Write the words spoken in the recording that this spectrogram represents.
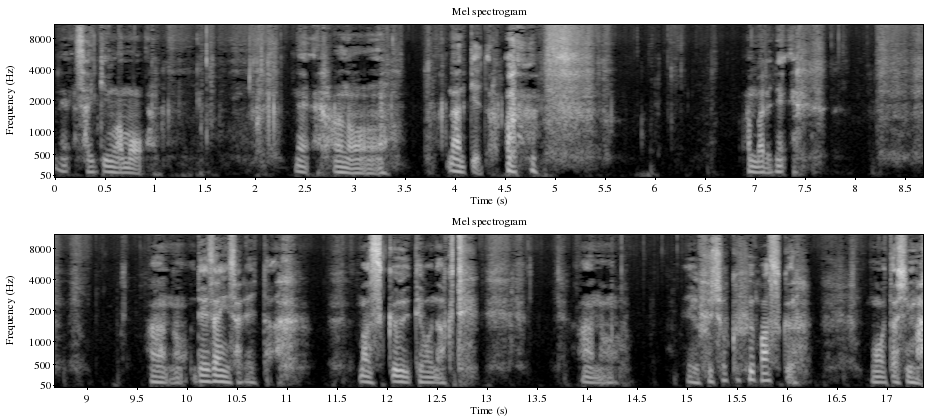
ね、最近はもう、ね、あのーなんて言うんだろう。あんまりね、あの、デザインされたマスクではなくて、あの、え不織布マスクも私今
